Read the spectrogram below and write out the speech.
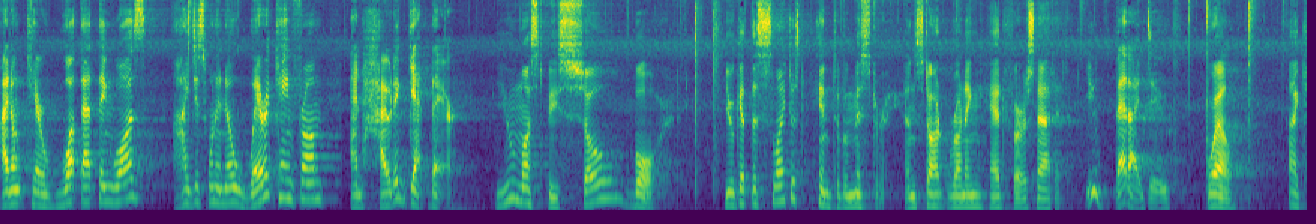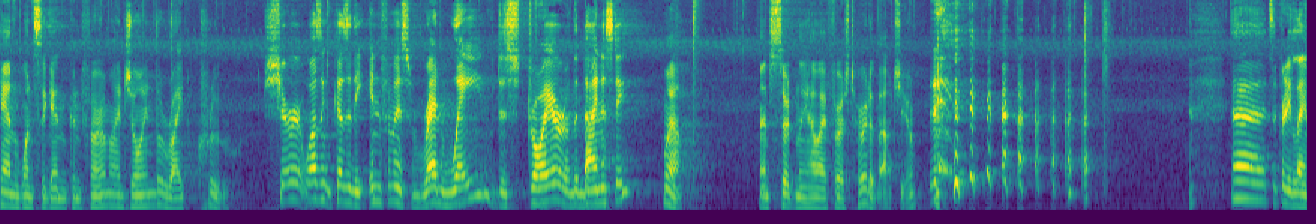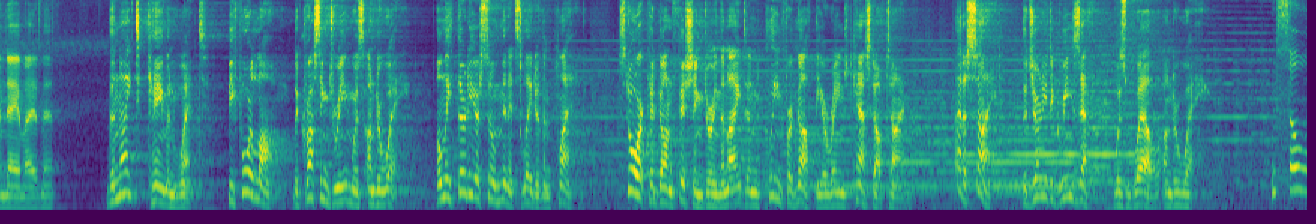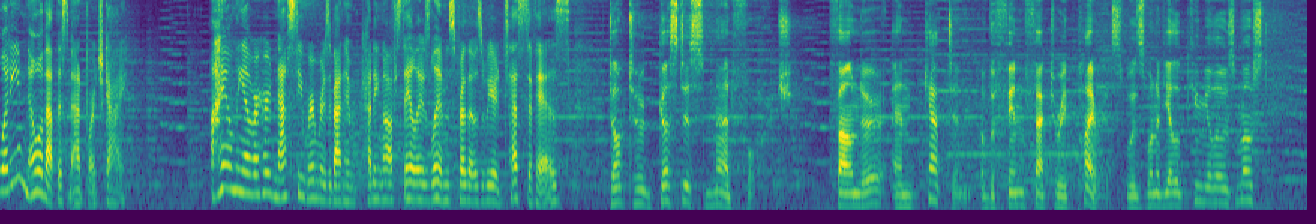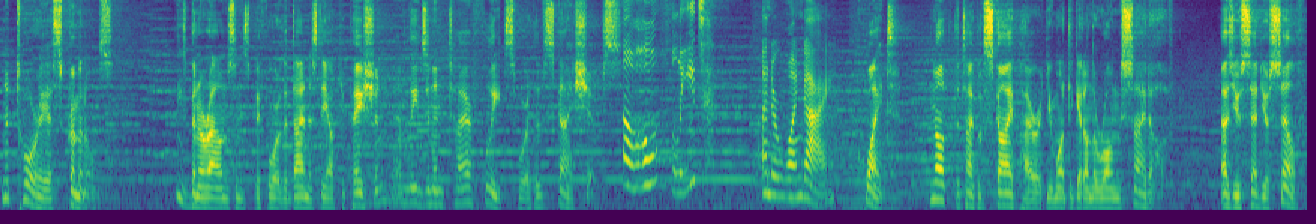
I don't care what that thing was, I just want to know where it came from and how to get there. You must be so bored. You get the slightest hint of a mystery and start running headfirst at it. You bet I do. Well, I can once again confirm I joined the right crew. Sure it wasn't because of the infamous Red Wave, destroyer of the dynasty? Well, that's certainly how I first heard about you. Uh, it's a pretty lame name, I admit. The night came and went. Before long, the crossing dream was underway, only 30 or so minutes later than planned. Stork had gone fishing during the night and clean forgot the arranged cast off time. That aside, the journey to Green Zephyr was well underway. So, what do you know about this Madforge guy? I only ever heard nasty rumors about him cutting off sailors' limbs for those weird tests of his. Dr. Gustus Madforge, founder and captain of the Finn Factory Pirates, was one of Yellow Cumulo's most notorious criminals. He's been around since before the Dynasty occupation and leads an entire fleet's worth of skyships. A whole fleet? Under one guy. Quite. Not the type of sky pirate you want to get on the wrong side of. As you said yourself,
